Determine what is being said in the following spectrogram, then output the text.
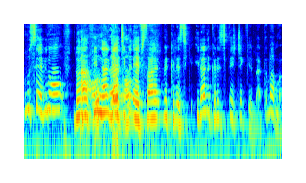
Bunun sebebini o dönem Ha, o- filmler evet, gerçekten o- efsane ve klasik. İleride klasikleşecek filmler tamam mı?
